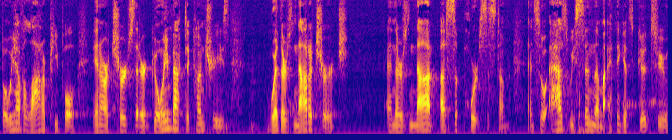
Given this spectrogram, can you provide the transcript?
But we have a lot of people in our church that are going back to countries where there's not a church and there's not a support system. And so as we send them, I think it's good to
